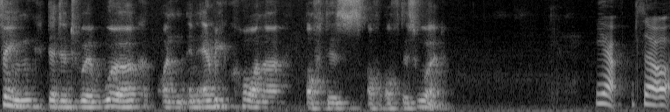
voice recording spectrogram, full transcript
think that it will work on in every corner of this of, of this world. Yeah, so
